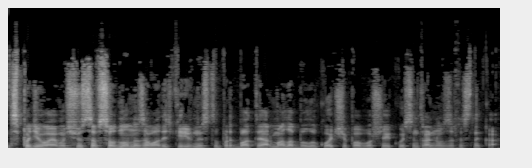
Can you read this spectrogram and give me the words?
Сподіваємося, що це все одно не завадить керівництву придбати Армела Белокочіпа або ще якогось центрального захисника.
